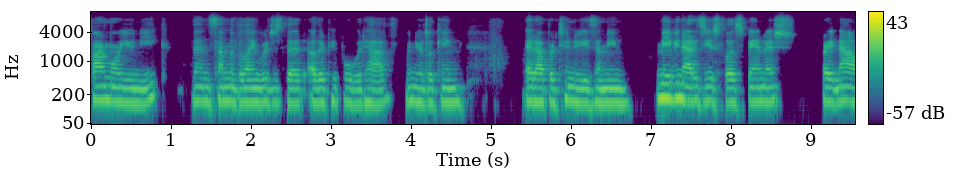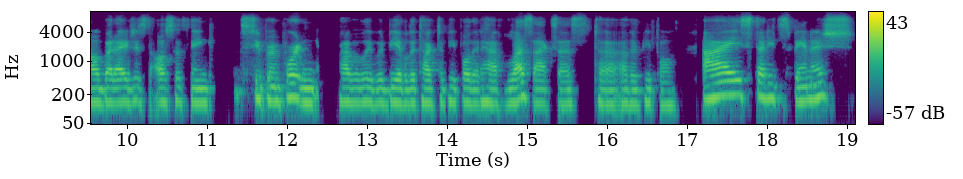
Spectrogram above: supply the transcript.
far more unique than some of the languages that other people would have when you're looking at opportunities i mean maybe not as useful as spanish right now, but I just also think super important. Probably would be able to talk to people that have less access to other people. I studied Spanish.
